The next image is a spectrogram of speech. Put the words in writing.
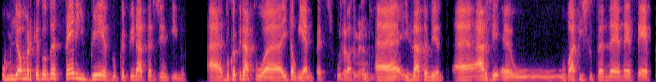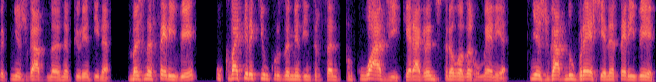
o melhor marcador da Série B do Campeonato Argentino. Uh, do campeonato uh, italiano, peço desculpa. Exatamente. Uh, exatamente. o, o Batistuta nessa época tinha jogado na, na, Fiorentina, mas na Série B, o que vai ter aqui um cruzamento interessante, porque o Agi, que era a grande estrela da Roménia, tinha jogado no Brescia na Série B,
